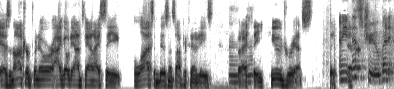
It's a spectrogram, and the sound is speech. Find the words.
as an entrepreneur, I go downtown, I see lots of business opportunities, mm-hmm. but I mm-hmm. see huge risks. I mean, that's true, but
